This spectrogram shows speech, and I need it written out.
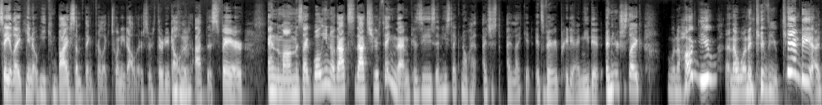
say like you know he can buy something for like $20 or $30 mm-hmm. at this fair. And the mom is like well you know that's that's your thing then. Because he's and he's like no I, I just i like it. It's very pretty. I need it. And you're just like i want to hug you and i want to give you candy. I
